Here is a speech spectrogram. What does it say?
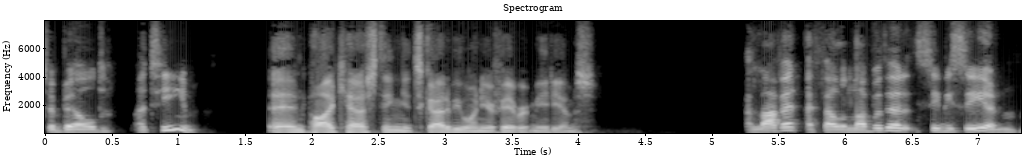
to build a team. And podcasting, it's got to be one of your favorite mediums. I love it. I fell in love with it at CBC and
